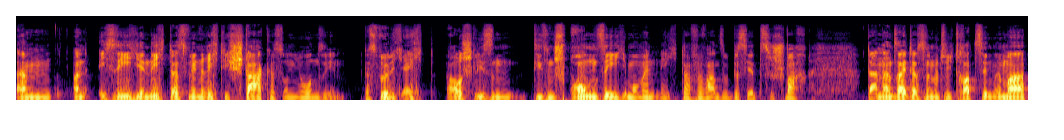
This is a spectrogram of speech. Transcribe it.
Ähm, und ich sehe hier nicht, dass wir ein richtig starkes Union sehen. Das würde ich echt ausschließen. Diesen Sprung sehe ich im Moment nicht. Dafür waren sie bis jetzt zu schwach. Auf der anderen Seite ist natürlich trotzdem immer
